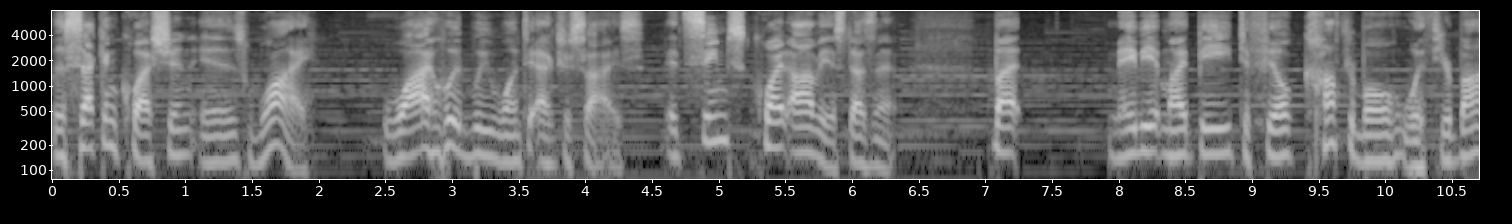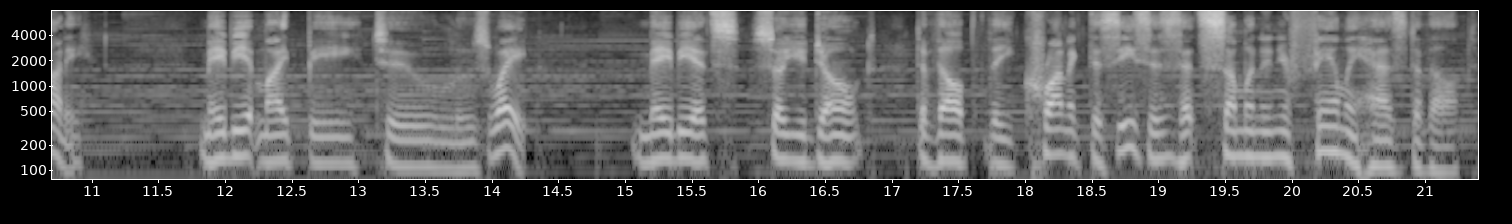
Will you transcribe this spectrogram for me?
The second question is why? Why would we want to exercise? It seems quite obvious, doesn't it? But maybe it might be to feel comfortable with your body. Maybe it might be to lose weight. Maybe it's so you don't develop the chronic diseases that someone in your family has developed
